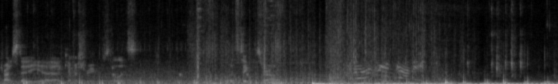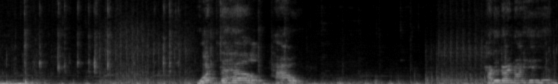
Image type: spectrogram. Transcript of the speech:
Trying to study uh, chemistry. So let's let's take this round. What the hell? How? How did I not hit him?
